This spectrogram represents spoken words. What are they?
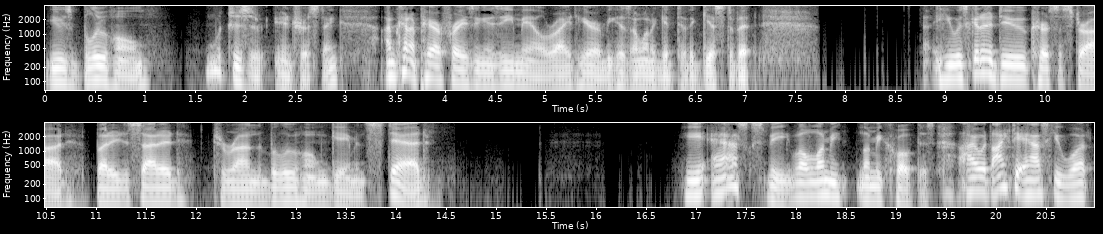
use blueholme which is interesting. I'm kind of paraphrasing his email right here because I want to get to the gist of it. He was going to do Curse of Strahd, but he decided to run the Blueholme game instead he asks me, well, let me let me quote this. I would like to ask you what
